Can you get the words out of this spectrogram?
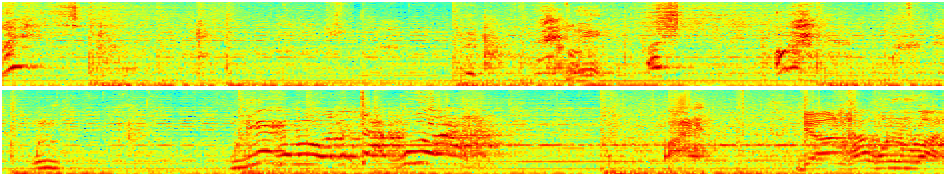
นี่มึงมึงเรียกตำรวจมาจับกูเลยไป เดี๋ยวก่อนครับคุณตำรวจ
